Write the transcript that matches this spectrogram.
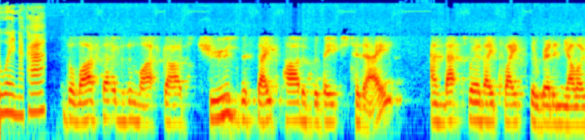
ด้วยนะคะ The lifesavers and lifeguards choose the safe part of the beach today and that's where they place the red and yellow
